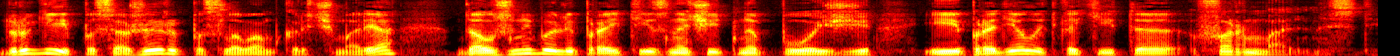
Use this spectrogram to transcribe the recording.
Другие пассажиры, по словам корчмаря, должны были пройти значительно позже и проделать какие-то формальности.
